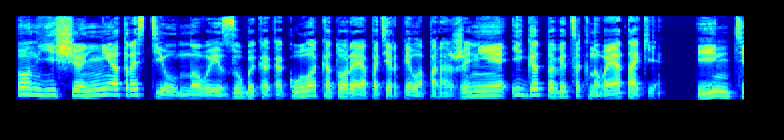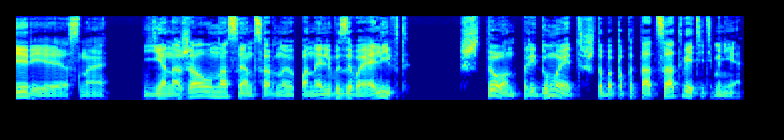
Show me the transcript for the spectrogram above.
он еще не отрастил новые зубы, как акула, которая потерпела поражение и готовится к новой атаке. Интересно. Я нажал на сенсорную панель, вызывая лифт. Что он придумает, чтобы попытаться ответить мне?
